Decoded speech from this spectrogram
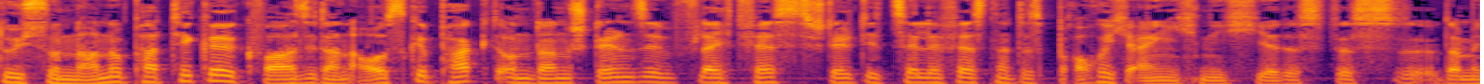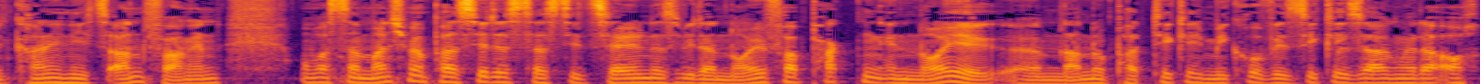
durch so Nanopartikel quasi dann ausgepackt und dann stellen sie vielleicht fest, stellt die Zelle fest, na, das brauche ich eigentlich nicht hier, das, das, damit kann ich nichts anfangen. Und was dann manchmal passiert ist, dass die Zellen das wieder neu verpacken in neue äh, Nanopartikel, Mikrovesikel sagen wir da auch,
